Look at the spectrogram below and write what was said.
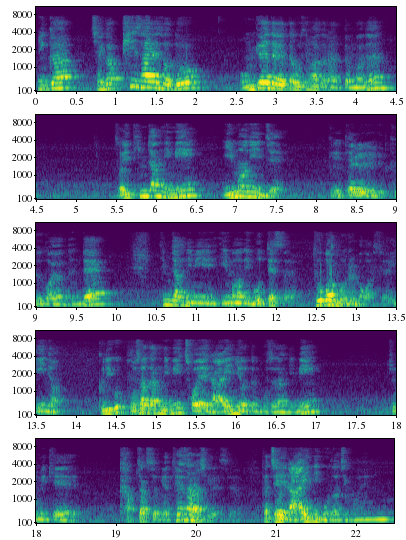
그러니까 제가 피사에서도 옮겨야 되겠다고 생각을 했던 거는 저희 팀장님이 임원이 이제 그될 그거였는데 팀장님이 임원이 못 됐어요. 두 번 물을 먹었어요. 2년. 그리고 부사장님이 저의 라인이었던 부사장님이 좀 이렇게 갑작스럽게 퇴사하시게 됐어요. 그러니까 제 라인이 무너진 거예요. 음.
